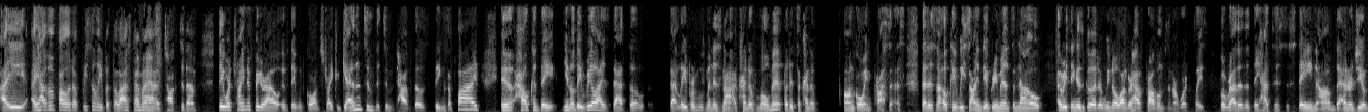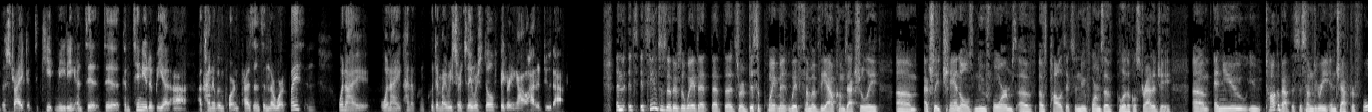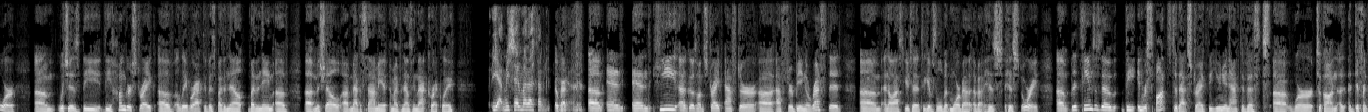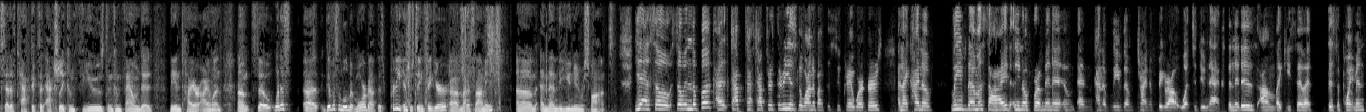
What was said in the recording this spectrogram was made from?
I I haven't followed up recently, but the last time I had talked to them, they were trying to figure out if they would go on strike again to to have those things applied. Uh, how could they? You know, they realized that the that labor movement is not a kind of moment, but it's a kind of ongoing process. That is not okay. We signed the agreements and now everything is good and we no longer have problems in our workplace but rather that they had to sustain um, the energy of the strike and to keep meeting and to, to continue to be a, a, a kind of important presence in their workplace. And when I when I kind of concluded my research, they were still figuring out how to do that. And it's, it seems as though there's a way that, that the sort of disappointment with some of the outcomes actually um, actually channels new forms of, of politics and new forms of political strategy. Um, and you you talk about this to some degree in chapter four, um, which is the the hunger strike of a labor activist by the na- by the name of uh, Michel uh, Madassamy. Am I pronouncing that correctly? Yeah, Michel Madassamy. Okay. Yeah. Um, and and he uh, goes on strike after uh, after being arrested. Um, and I'll ask you to, to give us a little bit more about about his his story. Um, but it seems as though the in response to that strike, the union activists uh, were took on a, a different set of tactics that actually confused and confounded the entire island. Um, so let us uh, give us a little bit more about this pretty interesting figure, uh, Madassamy. Um, and then the union response. Yeah, so so in the book, uh, chap- chap- chapter three is the one about the Sucre workers, and I kind of leave them aside, you know, for a minute and, and kind of leave them trying to figure out what to do next. And it is, um, like you said, that disappointment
